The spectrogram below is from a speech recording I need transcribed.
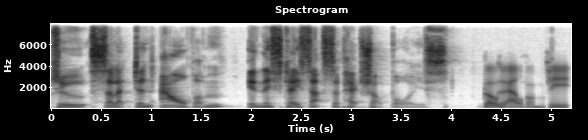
to select an album. In this case, that's the Pet Shop Boys. Go to album G.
